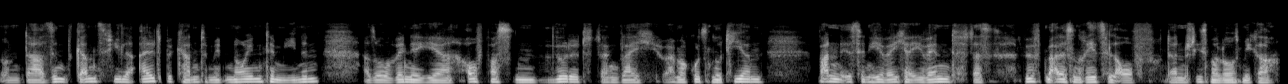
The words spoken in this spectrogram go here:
Und da sind ganz viele Altbekannte mit neuen Terminen. Also wenn ihr hier aufpassen würdet, dann gleich einmal kurz notieren, wann ist denn hier welcher Event? Das wirft mir alles ein Rätsel auf. Dann schieß mal los, Mika.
